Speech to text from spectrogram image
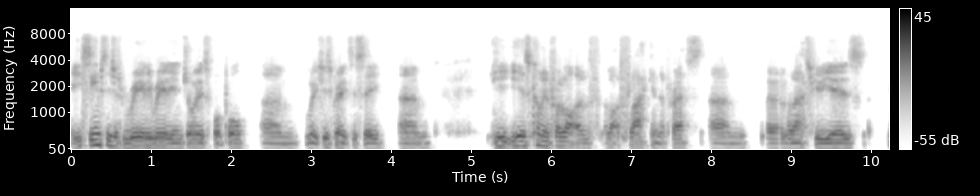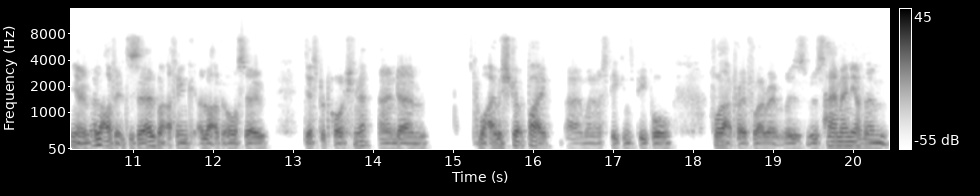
he seems to just really, really enjoy his football, um, which is great to see. Um, he, he is coming for a lot of a lot of flack in the press um, over the last few years. You know, a lot of it deserved, but I think a lot of it also disproportionate. And um, what I was struck by uh, when I was speaking to people for that profile I wrote was was how many of them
